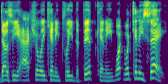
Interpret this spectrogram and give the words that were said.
Does he actually? Can he plead the fifth? Can he? What? What can he say?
